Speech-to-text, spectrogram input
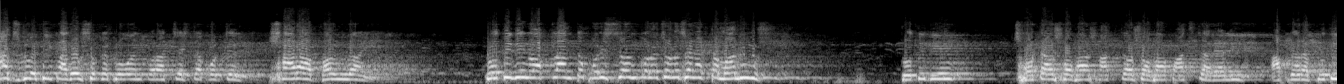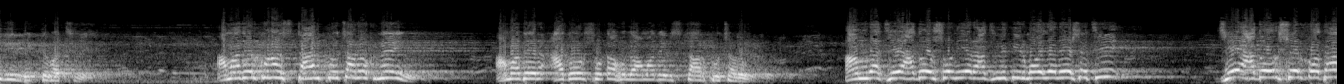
রাজনৈতিক আদর্শকে প্রমাণ করার চেষ্টা করছেন সারা বাংলায়। প্রতিদিন অক্লান্ত পরিশ্রম করে চলেছেন একটা মানুষ। প্রতিদিন ছটা সভা, সাতটা সভা, পাঁচটা র্যালি আপনারা প্রতিদিন দেখতে পাচ্ছেন। আমাদের কোনো স্টার প্রচারক নেই। আমাদের আদর্শটা হলো আমাদের স্টার প্রচারক। আমরা যে আদর্শ নিয়ে রাজনীতির ময়দানে এসেছি, যে আদর্শের কথা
